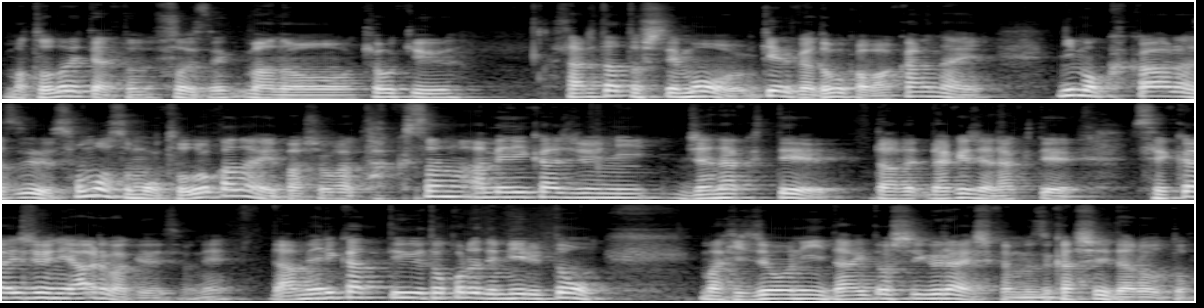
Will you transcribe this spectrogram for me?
まあ、届いたとそうですね、まあ、あの供給されたとしても受けるかどうかわからないにもかかわらずそもそも届かない場所がたくさんアメリカ中にじゃなくてだだけじゃなくて世界中にあるわけですよね。でアメリカっていうところで見ると、まあ、非常に大都市ぐらいしか難しいだろうと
